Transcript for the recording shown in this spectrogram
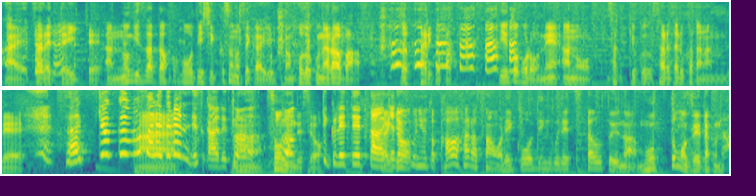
はい、されていてあの乃木坂46の世界で一番孤独なラバーだったりとかっていうところをねあの作曲されてる方なんで。作曲もされてるんですかあれとはいそうなんですよ撮ってくれてたけど逆に言うと川原さんをレコーディングで使うというのは最も贅沢な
